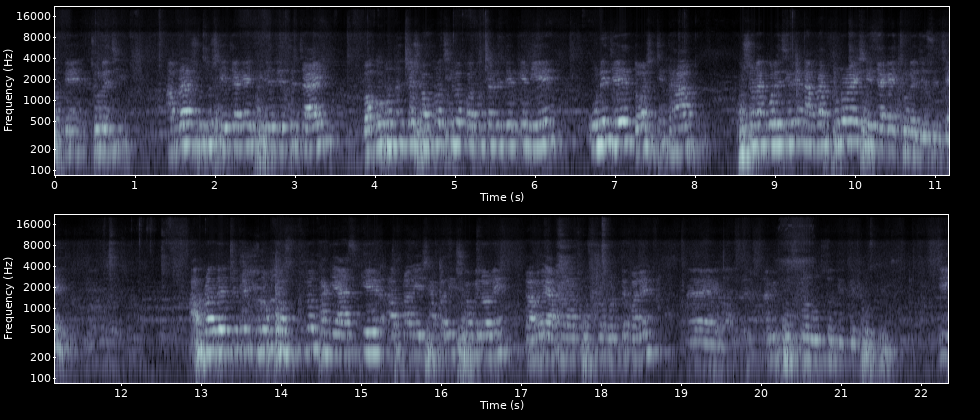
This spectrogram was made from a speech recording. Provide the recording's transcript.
হতে আমরা শুধু সেই জায়গায় ফিরে যেতে চাই। বঙ্গবন্ধুর যে স্বপ্ন ছিল কর্মচারীদেরকে নিয়ে, উনি যে দশটি ধাপ ঘোষণা করেছিলেন, আমরা পুনরায় সেই জায়গায় চলে যেতে চাই। আপনাদের যদি কোনো প্রশ্ন থাকে আজকের আপনার এই সাংবাদিক সম্মেলনে, তাহলে আপনারা প্রশ্ন করতে পারেন। আমি প্রশ্নের উত্তর দিতে প্রস্তুত। জি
